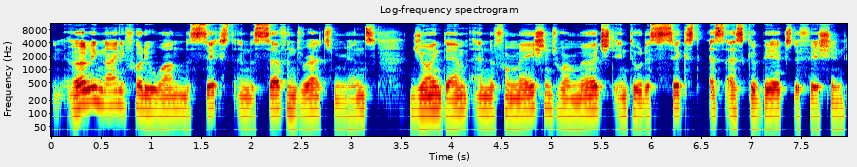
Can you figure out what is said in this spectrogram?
In early 1941, the 6th and the 7th Regiments joined them and the formations were merged into the 6th SS Gebirgs Division,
